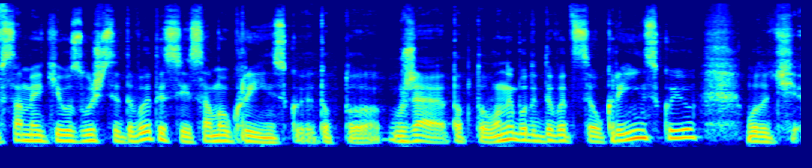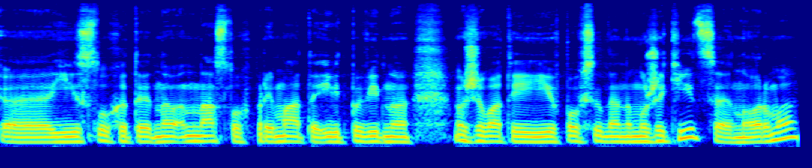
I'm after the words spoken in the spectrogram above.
саме які озвучці дивитися, і саме українською. Тобто, вже тобто вони будуть дивитися українською, будуть е, її слухати на наслух приймати і відповідно вживати її в повсякденному житті. Це норма.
